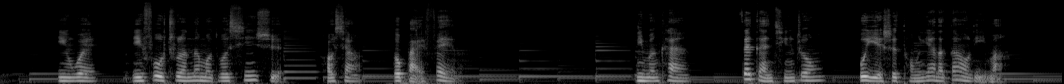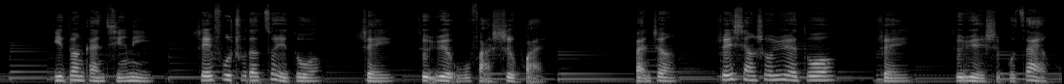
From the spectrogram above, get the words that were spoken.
因为你付出了那么多心血，好像都白费了。你们看，在感情中不也是同样的道理吗？一段感情里。谁付出的最多，谁就越无法释怀。反正谁享受越多，谁就越是不在乎。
